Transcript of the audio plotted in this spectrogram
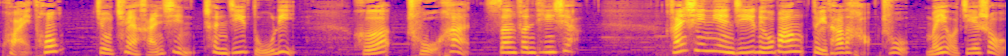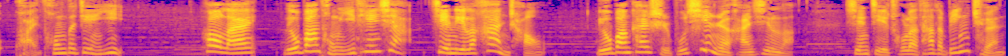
蒯通就劝韩信趁机独立，和楚汉三分天下。韩信念及刘邦对他的好处，没有接受蒯通的建议。后来，刘邦统一天下，建立了汉朝。刘邦开始不信任韩信了，先解除了他的兵权，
